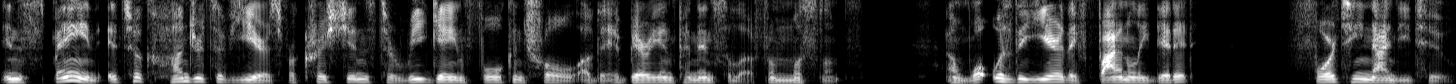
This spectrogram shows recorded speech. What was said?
In Spain, it took hundreds of years for Christians to regain full control of the Iberian Peninsula from Muslims. And what was the year they finally did it? 1492,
